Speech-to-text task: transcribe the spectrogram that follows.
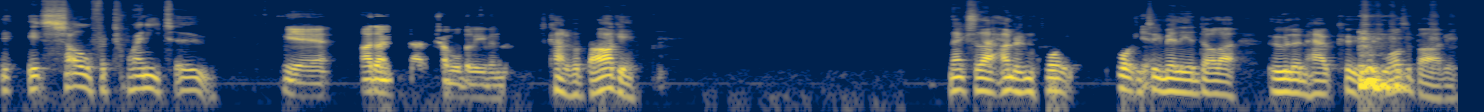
it it's sold for 22. Yeah, I don't have trouble believing. It's kind of a bargain. Next to that 140 42 million dollar Uhlenhaut coupe was a bargain.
